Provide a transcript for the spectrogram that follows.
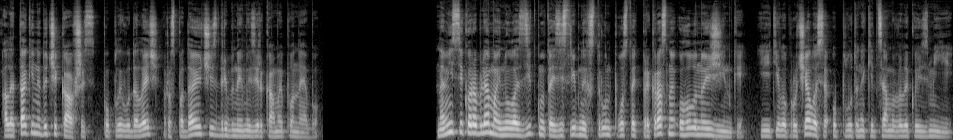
але так і не дочекавшись, поплив удалеч, розпадаючись дрібними зірками по небу. На місці корабля майнула зіткнута зі срібних струн постать прекрасної оголеної жінки, її тіло пручалося, обплутане кільцями великої змії.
